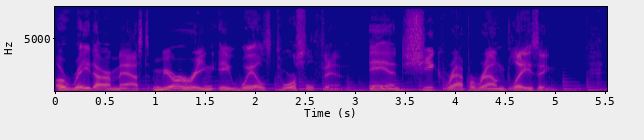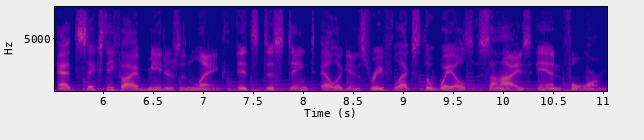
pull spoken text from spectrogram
a radar mast mirroring a whale's dorsal fin, and chic wraparound glazing. At 65 meters in length, its distinct elegance reflects the whale's size and form.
